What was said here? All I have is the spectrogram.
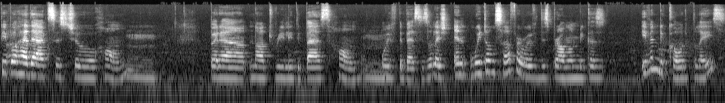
people had access to home, Mm, but uh, not really the best home Mm. with the best isolation. And we don't suffer with this problem because even the cold place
